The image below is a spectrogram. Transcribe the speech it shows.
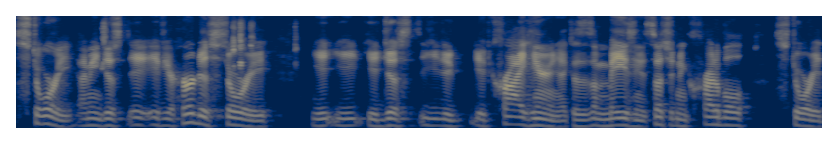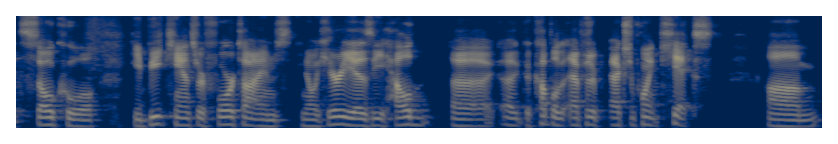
story. I mean, just if you heard his story, you you, you just you, you'd cry hearing it because it's amazing. It's such an incredible story. It's so cool. He beat cancer four times. You know, here he is. He held uh, a, a, couple of extra, extra point kicks. Um,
